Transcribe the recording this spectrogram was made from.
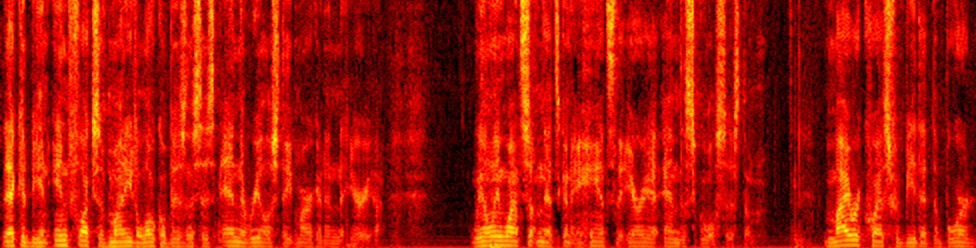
That could be an influx of money to local businesses and the real estate market in the area. We only want something that's going to enhance the area and the school system. My request would be that the board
